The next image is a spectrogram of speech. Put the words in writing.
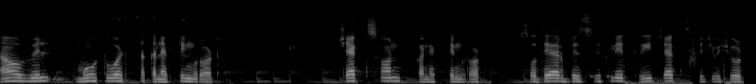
now we'll move towards the connecting rod. Checks on connecting rod. So there are basically three checks which we should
